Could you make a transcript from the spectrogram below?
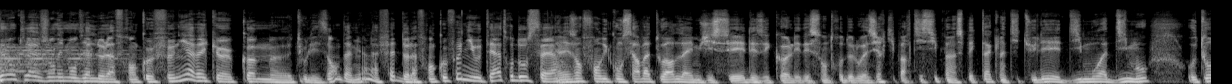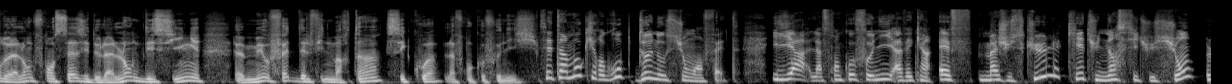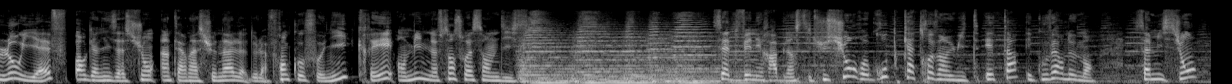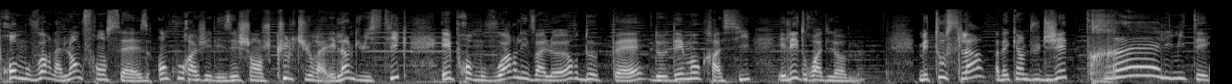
C'est donc la journée mondiale de la francophonie avec, euh, comme euh, tous les ans, Damien, la fête de la francophonie au théâtre d'Auxerre. Les enfants du conservatoire, de la MJC, des écoles et des centres de loisirs qui participent à un spectacle intitulé 10 mois, 10 mots autour de la langue française et de la langue des signes. Euh, Mais au fait, Delphine Martin, c'est quoi la francophonie? C'est un mot qui regroupe deux notions en fait. Il y a la francophonie avec un F majuscule qui est une institution, l'OIF, Organisation internationale de la francophonie, créée en 1970. Cette vénérable institution regroupe 88 États et gouvernements. Sa mission, promouvoir la langue française, encourager les échanges culturels et linguistiques et promouvoir les valeurs de paix, de démocratie et les droits de l'homme. Mais tout cela avec un budget très limité.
